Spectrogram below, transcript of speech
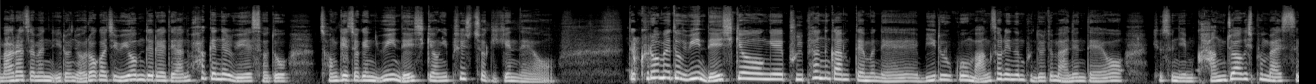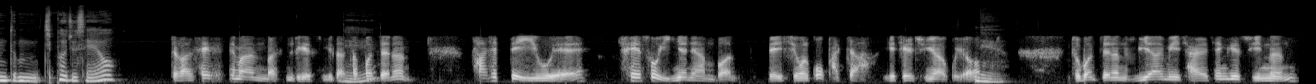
말하자면 이런 여러 가지 위험들에 대한 확인을 위해서도 정기적인 위 내시경이 필수적이겠네요. 근데 그럼에도 위 내시경의 불편감 때문에 미루고 망설이는 분들도 많은데요. 교수님 강조하고 싶은 말씀 좀 짚어주세요. 제가 세 개만 말씀드리겠습니다. 네. 첫 번째는 40대 이후에 최소 2년에 한 번 내시경을 꼭 받자. 이게 제일 중요하고요. 네. 두 번째는 위암이 잘 생길 수 있는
